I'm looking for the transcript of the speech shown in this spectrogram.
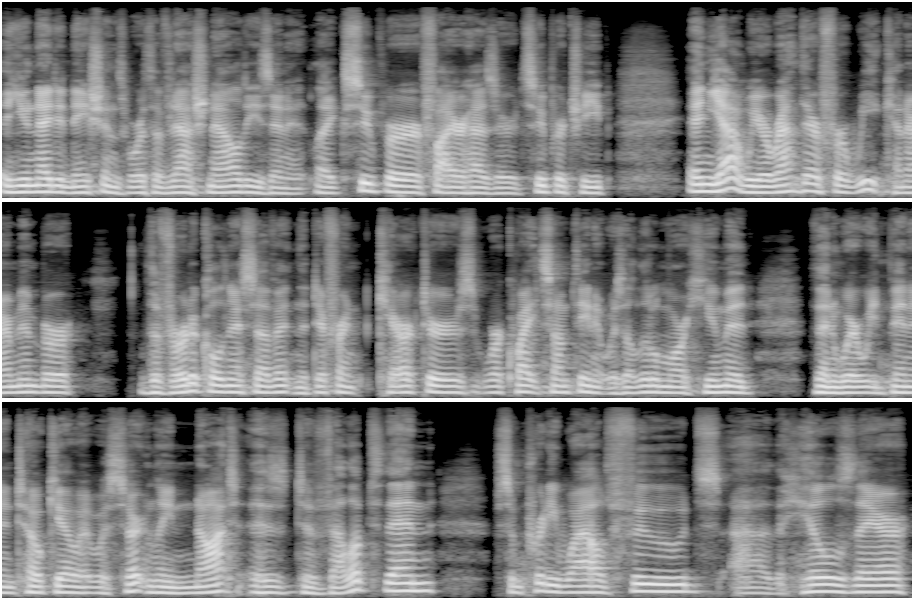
a United Nations worth of nationalities in it, like super fire hazard, super cheap. And yeah, we were around there for a week. And I remember the verticalness of it and the different characters were quite something. It was a little more humid than where we'd been in Tokyo. It was certainly not as developed then. Some pretty wild foods, uh, the hills there.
